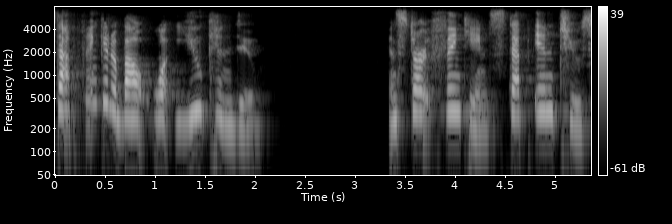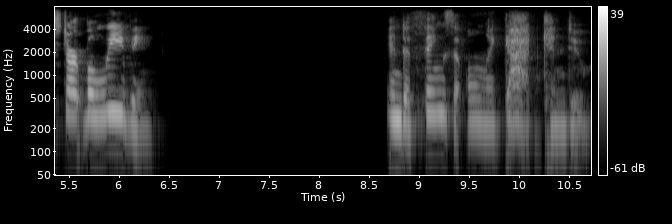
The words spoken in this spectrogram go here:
Stop thinking about what you can do and start thinking, step into, start believing into things that only God can do.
